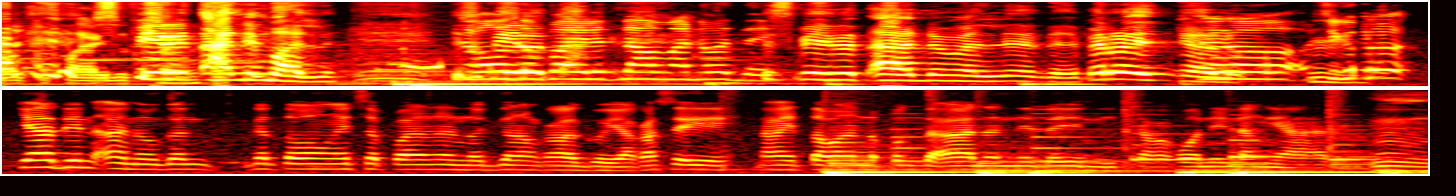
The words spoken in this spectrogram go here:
Autopilot Spirit animal. Spirit, lang ako manood eh. spirit animal yan eh. Pero yun nga. Pero Mm. siguro, kaya din ano, gan ganito ako ngayon sa panonood ko ng Kaguya kasi nakita ko na napagdaanan nila yun eh, tsaka kung ano yung nangyari. Mm.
